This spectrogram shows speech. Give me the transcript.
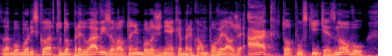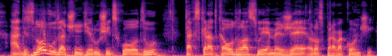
lebo Boris Kolár to dopredu avizoval, to nebolo, že nejaké prekvapenie. On povedal, že ak to pustíte znovu, ak znovu začnete rušiť schôdzu, tak skrátka odhlasujeme, že rozpráva končí.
